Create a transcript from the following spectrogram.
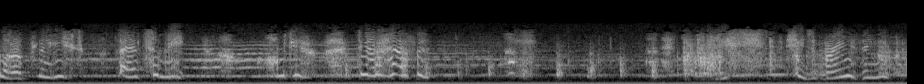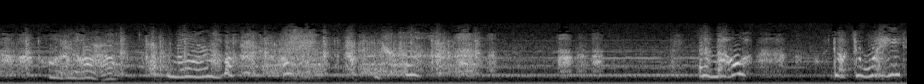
Laura, please, answer me. Oh, dear, dear heaven. She's breathing. Oh, Laura, Laura. Hello? Dr. Wade?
